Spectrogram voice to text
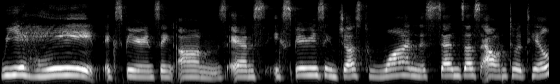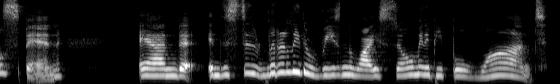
We hate experiencing ums and experiencing just one sends us out into a tailspin. And, and this is literally the reason why so many people want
